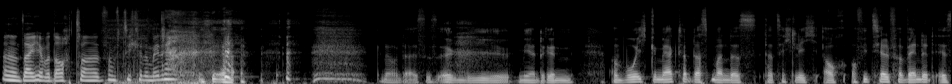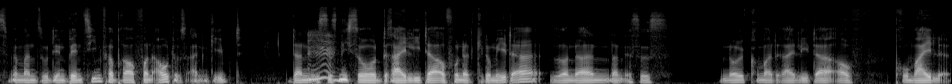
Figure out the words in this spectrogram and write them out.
und dann sage ich aber doch 250 Kilometer. Ja. Genau, da ist es irgendwie mehr drin. Wo ich gemerkt habe, dass man das tatsächlich auch offiziell verwendet, ist, wenn man so den Benzinverbrauch von Autos angibt. Dann mhm. ist es mm. nicht so 3 Liter auf 100 Kilometer, sondern dann ist es 0,3 Liter auf pro Meile.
